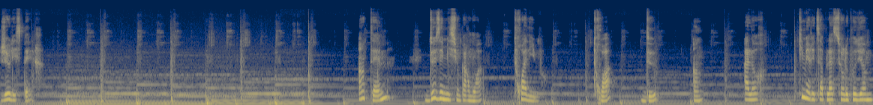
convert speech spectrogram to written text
je l'espère. Un thème, deux émissions par mois, trois livres. 3, 2, 1. Alors, qui mérite sa place sur le podium?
